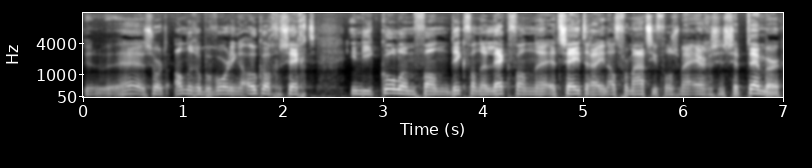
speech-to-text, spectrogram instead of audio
uh, een soort andere bewoordingen ook al gezegd in die column van Dick van der Lek van et cetera in Adformatie volgens mij ergens in september.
